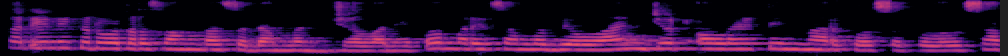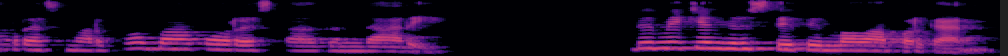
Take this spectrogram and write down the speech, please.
Saat ini kedua tersangka sedang menjalani pemeriksaan lebih lanjut oleh tim Narko 10 Satres Narkoba Polresta Kendari. Demikian Jenis TV melaporkan.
